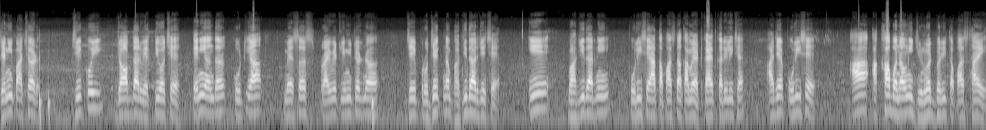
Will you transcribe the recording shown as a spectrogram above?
જેની પાછળ જે કોઈ જવાબદાર વ્યક્તિઓ છે, તેની અંદર કોટિયા મેસર્સ પ્રાઇવેટ લિમિટેડના જે પ્રોજેક્ટના ભાગીદાર જે છે, એ ભાગીદારની પોલીસે આ તપાસના કામે અટકાયત કરેલી છે. આજે પોલીસે આ આખા બનાવની ઝીણવટભરી તપાસ થાય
